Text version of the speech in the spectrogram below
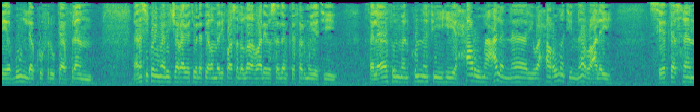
لێبوون لە کوفر و کافران. ئەنەسی کوری مالیک جراوێتی و لە پێغمەری خوا صلی الله عليه وسلم کە فەرموویەتی ثلاث من كن فيه حرم على النار وحرمت النار عليه. سيكسهن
